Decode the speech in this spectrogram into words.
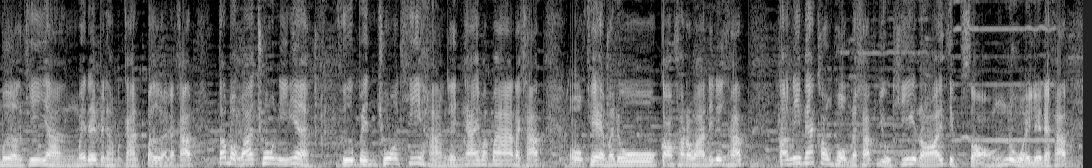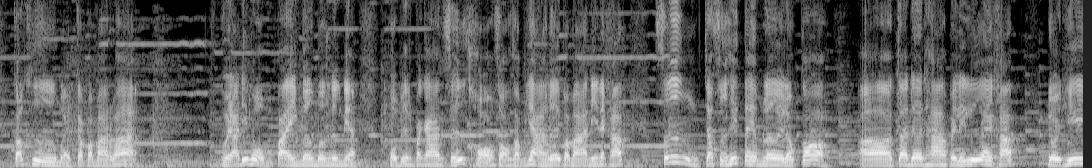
เมืองที่ยังไม่ได้ไปทำการเปิดนะครับ ต้องบอกว่าช่วงนี้เนี่ยคือเป็นช่วงที่หาเงินง่ายมากๆนะครับ โอเค มาดูกองคาราวานนิดนึงครับ ตอนนี้แม็กของผมนะครับอยู่ที่ 112 หน่วยเลยนะครับ ก็คือเหมือนกับประมาณว่า เวลาที่ผมไปเมืองเมืองนึงเนี่ยผมจะทำการซื้อของ2อสอย่างเลยประมาณนี้นะครับ ซึ่งจะซื้อให้เต็มเลยแล้วก็จะเดินทางไปเรื่อยๆครับ โดยที่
